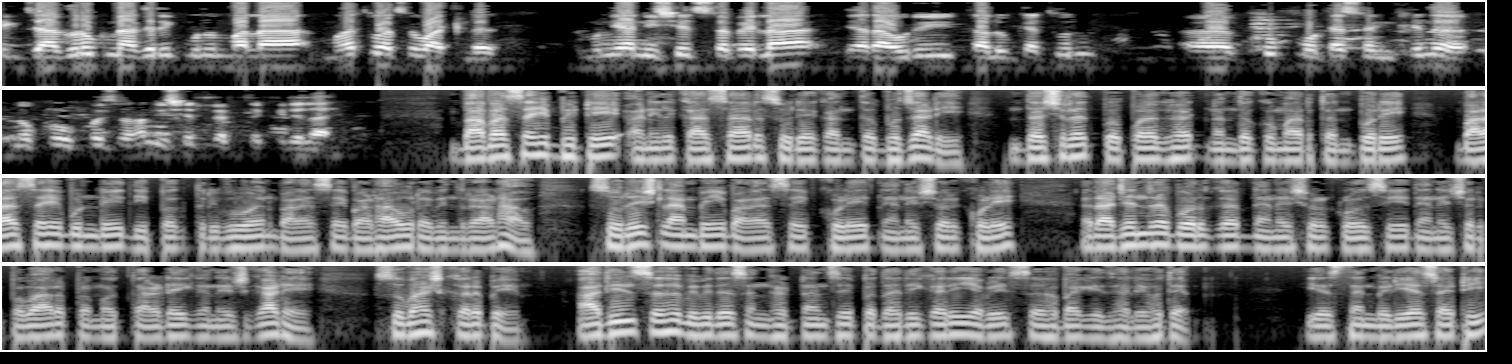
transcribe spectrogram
एक जागरूक नागरिक म्हणून मला महत्वाचं वाटलं. म्हणून या निषेध सभेला या राऊरी तालुक्यातून खूप मोठ्या संख्येनं लोक उपस्थित निषेध व्यक्त केलेला आहे. बाबासाहेब भिटे अनिल कासार सूर्यकांत भुजाडी दशरथ पोपळघट नंदकुमार तनपुरे बाळासाहेब बुंडे दीपक त्रिभुवन बाळासाहेब आढाव रवींद्र आढाव सुरेश लांबे बाळासाहेब खुळे ज्ञानेश्वर खुळे राजेंद्र बोरकर ज्ञानेश्वर कोळसे ज्ञानेश्वर पवार प्रमोद तारडे गणेश गाढे सुभाष करपे आदींसह विविध संघटनांचे पदाधिकारी यावेळी सहभागी झाले होते. येसनान मीडियासाठी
